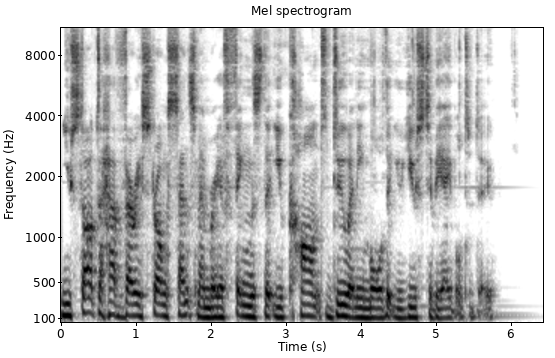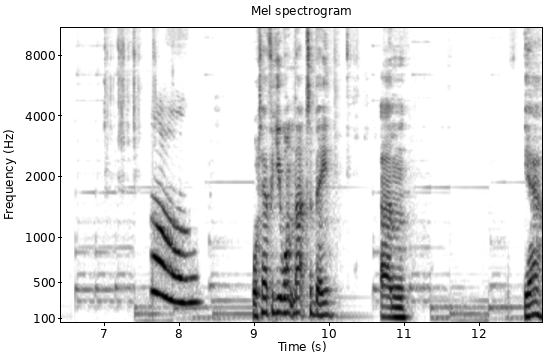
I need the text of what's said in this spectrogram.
you start to have very strong sense memory of things that you can't do anymore that you used to be able to do. Oh. Whatever you want that to be. Um yeah.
